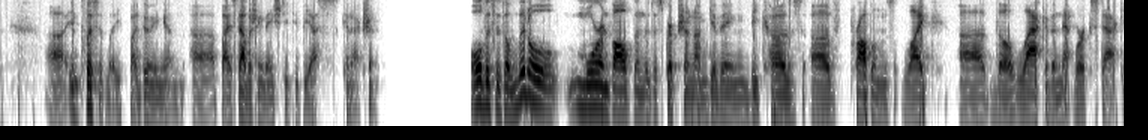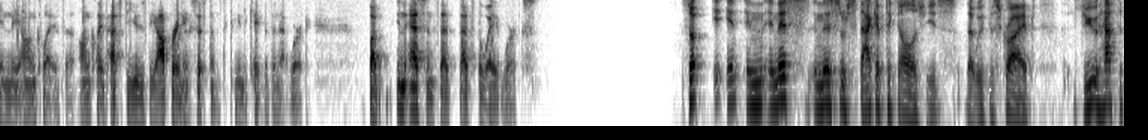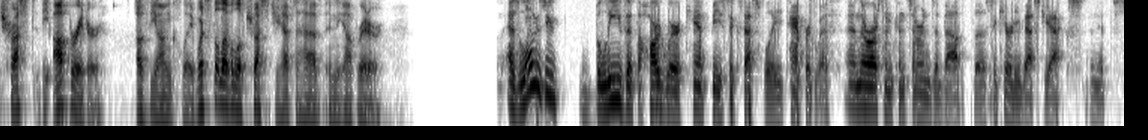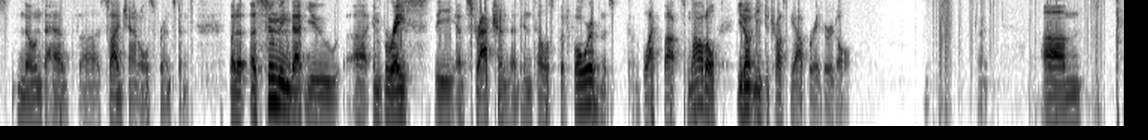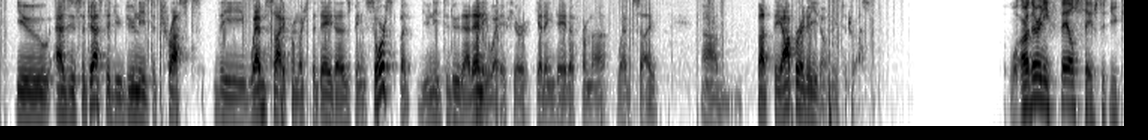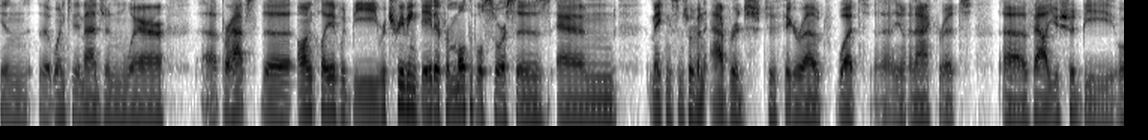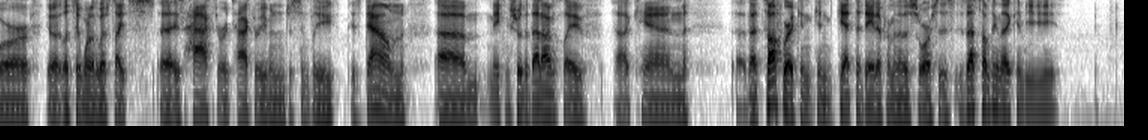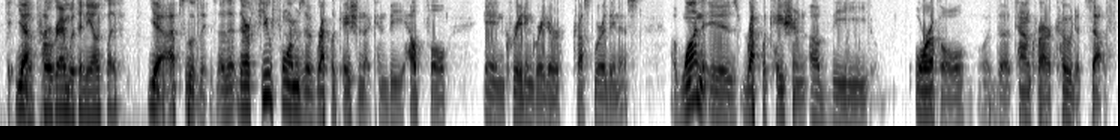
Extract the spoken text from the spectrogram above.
uh, implicitly by doing an, uh, by establishing an HTTPS connection. All this is a little more involved than the description I'm giving because of problems like uh, the lack of a network stack in the enclave. The enclave has to use the operating system to communicate with the network. But in essence, that, that's the way it works. So in, in, in this in this sort of stack of technologies that we've described, do you have to trust the operator of the enclave? What's the level of trust that you have to have in the operator? As long as you believe that the hardware can't be successfully tampered with, and there are some concerns about the security of SGX, and it's known to have uh, side channels, for instance. But uh, assuming that you uh, embrace the abstraction that Intel has put forward, this kind of black box model, you don't need to trust the operator at all. Um, you, as you suggested, you do need to trust the website from which the data is being sourced, but you need to do that anyway if you're getting data from a website. Um, but the operator you don't need to trust. Are there any fail safes that you can that one can imagine where uh, perhaps the enclave would be retrieving data from multiple sources and making some sort of an average to figure out what uh, you know an accurate uh, value should be, or you know, let's say one of the websites uh, is hacked or attacked, or even just simply is down, um, making sure that that enclave uh, can uh, that software can can get the data from another source. Is is that something that can be yeah, know, programmed within the enclave? Yeah, absolutely. So there are a few forms of replication that can be helpful in creating greater trustworthiness. Uh, one is replication of the Oracle or the town crier code itself,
